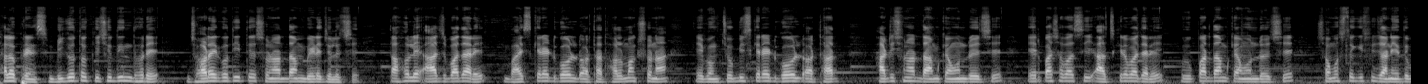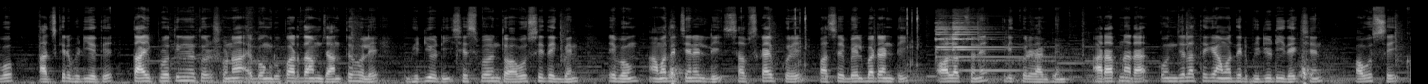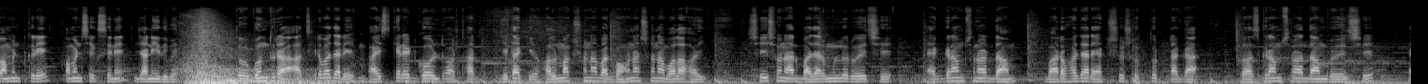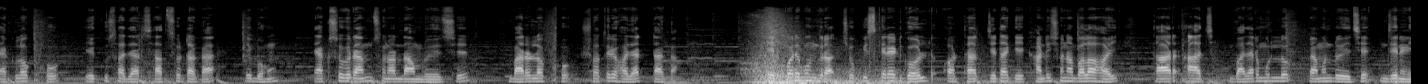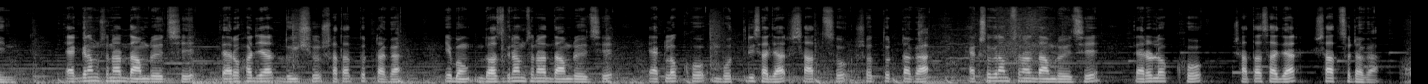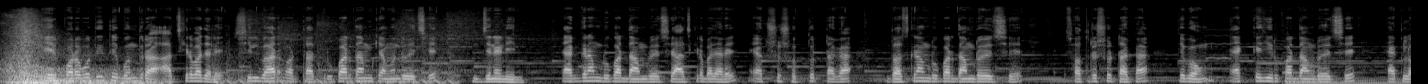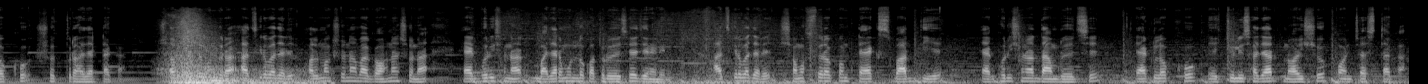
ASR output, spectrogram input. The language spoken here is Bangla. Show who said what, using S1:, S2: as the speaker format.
S1: হ্যালো ফ্রেন্ডস, বিগত কিছুদিন ধরে ঝড়ের গতিতে সোনার দাম বেড়ে চলেছে। তাহলে আজ বাজারে বাইশ ক্যারেট গোল্ড অর্থাৎ হলমার্ক সোনা এবং চব্বিশ ক্যারেট গোল্ড অর্থাৎ হাঁটি সোনার দাম কেমন রয়েছে, এর পাশাপাশি আজকের বাজারে রূপার দাম কেমন রয়েছে সমস্ত কিছু জানিয়ে দেবো আজকের ভিডিওতে। তাই প্রতিনিয়ত সোনা এবং রূপার দাম জানতে হলে ভিডিওটি শেষ পর্যন্ত অবশ্যই দেখবেন এবং আমাদের চ্যানেলটি সাবস্ক্রাইব করে পাশে বেল বাটনটি অল অপশনে ক্লিক করে রাখবেন। আর আপনারা কোন জেলা থেকে আমাদের ভিডিওটি দেখছেন অবশ্যই কমেন্ট করে কমেন্ট সেকশনে জানিয়ে দেবেন তো বন্ধুরা, আজকের বাজারে বাইশ ক্যারেট গোল্ড অর্থাৎ যেটাকে হলমার্ক সোনা বা গহনা সোনা বলা হয়, সেই সোনার বাজার মূল্য রয়েছে এক গ্রাম সোনার দাম বারো হাজার একশো সত্তর টাকা, দশ গ্রাম সোনার দাম রয়েছে এক লক্ষ একুশ হাজার সাতশো টাকা এবং একশো গ্রাম সোনার দাম রয়েছে বারো লক্ষ সতেরো হাজার টাকা। এরপরে বন্ধুরা, চব্বিশ ক্যারেট গোল্ড অর্থাৎ যেটাকে খাঁটি সোনা বলা হয়, তার আজ বাজার মূল্য কেমন রয়েছে জেনে নিন। এক গ্রাম সোনার দাম রয়েছে তেরো হাজার দুইশো সাতাত্তর টাকা এবং দশ গ্রাম সোনার দাম রয়েছে এক লক্ষ বত্রিশ হাজার সাতশো সত্তর টাকা। একশো গ্রাম সোনার দাম রয়েছে তেরো লক্ষ সাতাশ হাজার সাতশো টাকা। এর পরবর্তীতে বন্ধুরা, আজকের বাজারে সিলভার অর্থাৎ রূপার দাম কেমন রয়েছে জেনে নিন। এক গ্রাম রূপার দাম রয়েছে আজকের বাজারে একশো সত্তর টাকা, দশ গ্রাম রূপার দাম রয়েছে সতেরোশো টাকা এবং এক কেজি রূপার দাম রয়েছে এক লক্ষ সত্তর হাজার টাকা। সবশেষে বন্ধুরা, আজকের বাজারে হলমার্ক সোনা বা গহনা সোনা, এক ভরি সোনার বাজার মূল্য কত রয়েছে জেনে নিন। আজকের বাজারে সমস্ত রকম ট্যাক্স বাদ দিয়ে এক ভরি সোনার দাম রয়েছে এক লক্ষ একচল্লিশ হাজার নয়শো পঞ্চাশ টাকা।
